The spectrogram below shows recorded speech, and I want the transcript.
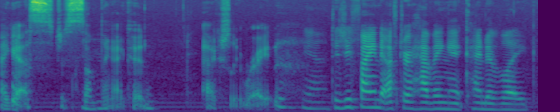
I guess. Just something mm-hmm. I could actually write. Yeah. Did you find after having it kind of like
